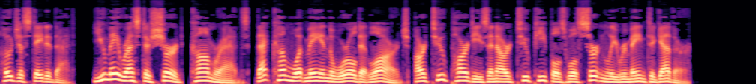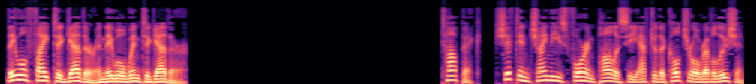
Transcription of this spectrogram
Hoxha stated that, "...you may rest assured, comrades, that come what may in the world at large, our two parties and our two peoples will certainly remain together. They will fight together and they will win together." Shift in Chinese foreign policy after the Cultural Revolution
